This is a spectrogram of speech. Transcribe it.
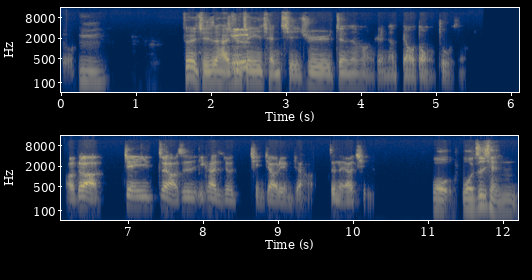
多。嗯，所以其实还是建议前期去健身房给人家雕动作，是吗？哦，对啊，建议最好是一开始就请教练比较好，真的要请。我我之前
